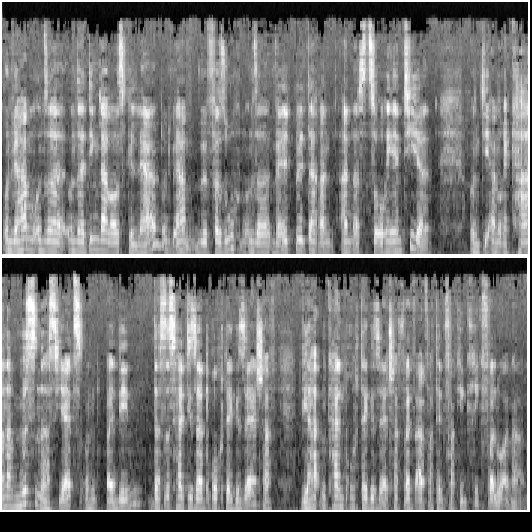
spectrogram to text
und wir haben unser, unser Ding daraus gelernt und wir, haben, wir versuchen unser Weltbild daran anders zu orientieren. Und die Amerikaner müssen das jetzt und bei denen, das ist halt dieser Bruch der Gesellschaft. Wir hatten keinen Bruch der Gesellschaft, weil wir einfach den fucking Krieg verloren haben.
